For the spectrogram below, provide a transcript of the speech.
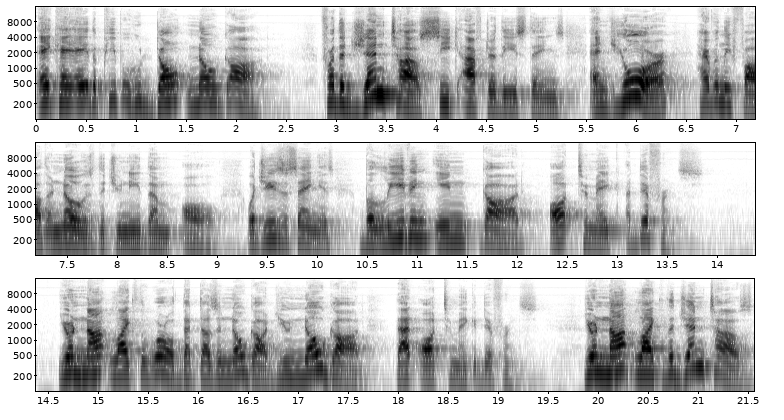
AKA the people who don't know God. For the Gentiles seek after these things, and your heavenly Father knows that you need them all. What Jesus is saying is, believing in God ought to make a difference. You're not like the world that doesn't know God. You know God. That ought to make a difference. You're not like the Gentiles,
